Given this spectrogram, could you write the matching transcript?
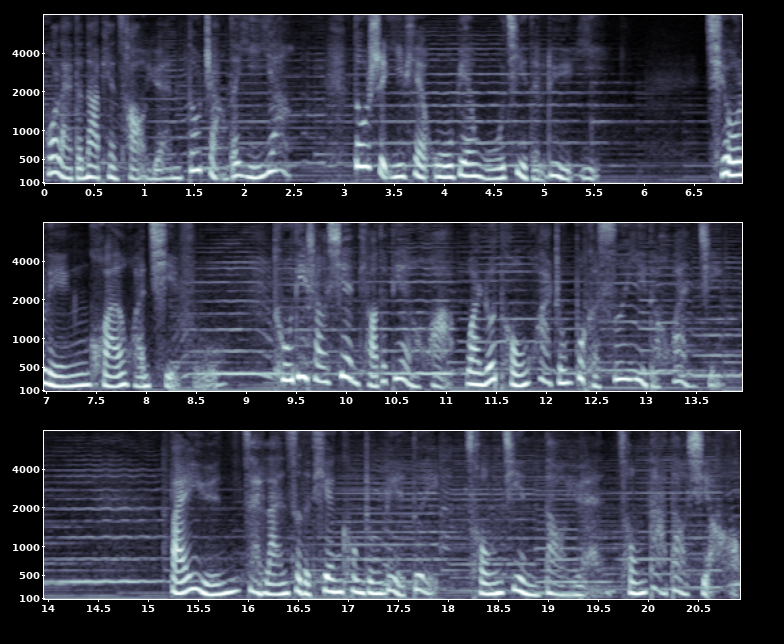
过来的那片草原都长得一样，都是一片无边无际的绿意。”丘陵缓缓起伏，土地上线条的变化宛如童话中不可思议的幻境。白云在蓝色的天空中列队，从近到远，从大到小，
